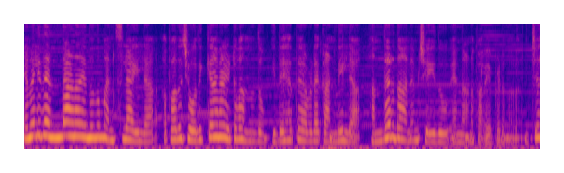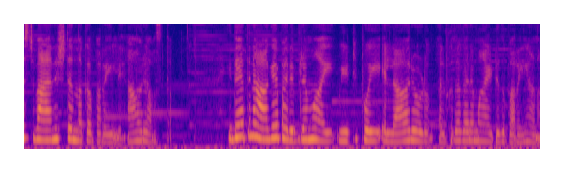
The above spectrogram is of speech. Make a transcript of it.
എന്നാൽ ഇതെന്താണ് എന്നൊന്നും മനസ്സിലായില്ല. അപ്പോൾ അത് ചോദിക്കാനായിട്ട് വന്നതും ഇദ്ദേഹത്തെ അവിടെ കണ്ടില്ല. അന്തർദാനം ചെയ്തു എന്നാണ് പറയപ്പെടുന്നത്. ജസ്റ്റ് വാനിഷ്ഡ് എന്നൊക്കെ പറയില്ലേ ആ ഒരു അവസ്ഥ. ഇദ്ദേഹത്തിന് ആകെ പരിഭ്രമമായി വീട്ടിൽ പോയി എല്ലാവരോടും അത്ഭുതകരമായിട്ട് ഇത് പറയുകയാണ്.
